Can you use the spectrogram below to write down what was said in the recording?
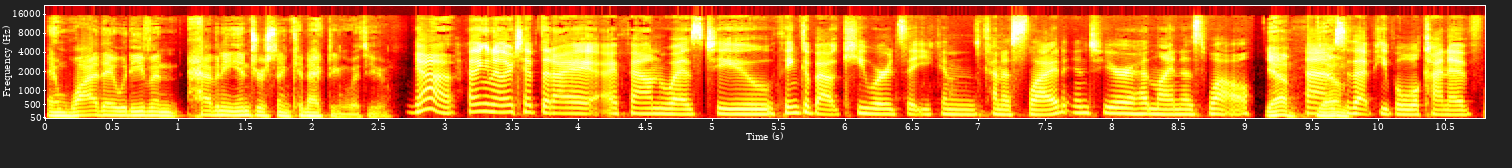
and why they would even have any interest in connecting with you. Yeah. I think another tip that I, I found was to think about keywords that you can kind of slide into your headline as well. Yeah, um, yeah. so that people will kind of,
